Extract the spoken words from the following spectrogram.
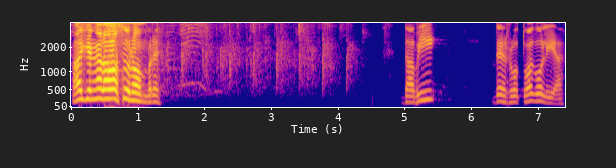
Alguien alaba su nombre. David derrotó a Goliat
